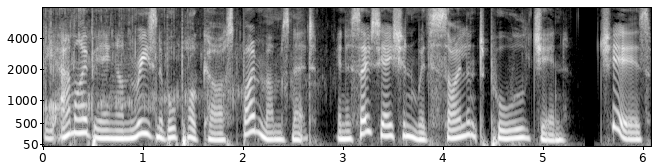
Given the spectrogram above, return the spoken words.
The Am I Being Unreasonable podcast by Mumsnet in association with Silent Pool Gin. Cheers.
